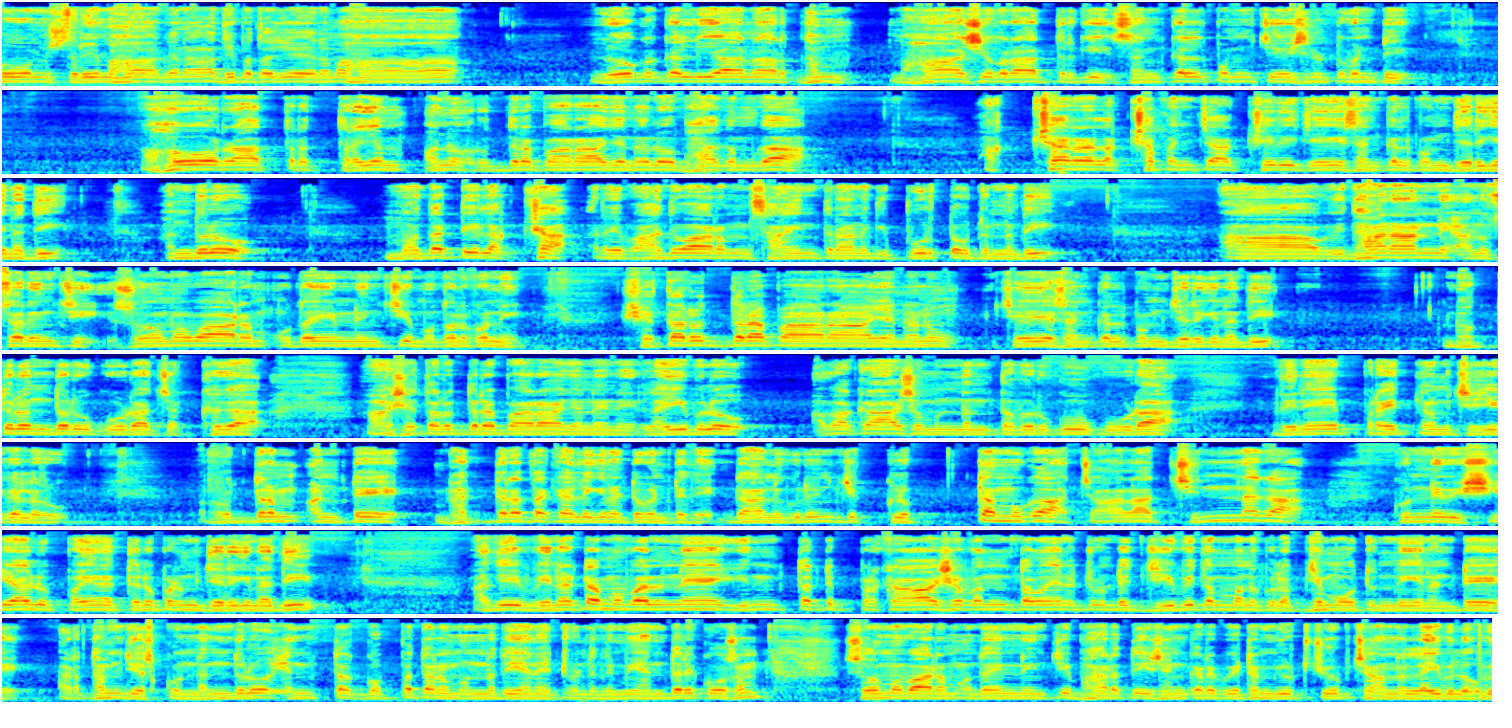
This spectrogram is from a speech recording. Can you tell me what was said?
ఓం శ్రీ మహాగణాధిపతయే నమ. లోక కళ్యాణార్థం మహాశివరాత్రికి సంకల్పం చేసినటువంటి అహోరాత్రత్రయం అను రుద్రపారాయణలో భాగంగా అక్షర లక్ష పంచాక్షరి చేయి సంకల్పం జరిగినది. అందులో మొదటి లక్ష రేపు ఆదివారం సాయంత్రానికి పూర్తవుతున్నది. ఆ విధానాన్ని అనుసరించి సోమవారం ఉదయం నుంచి మొదలుకొని శతరుద్రపారాయణను చేయ సంకల్పం జరిగినది. భక్తులందరూ కూడా చక్కగా ఆ శతరుద్ర పారాయణని లైవ్లో అవకాశం ఉన్నంత వరకు కూడా వినే ప్రయత్నం చేయగలరు. రుద్రం అంటే భద్రత కలిగినటువంటిది. దాని గురించి క్లుప్తముగా చాలా చిన్నగా కొన్ని విషయాలు పైన తెలపడం జరిగినది. అది వినటం వల్లనే ఇంతటి ప్రకాశవంతమైనటువంటి జీవితం మనకు లభ్యమవుతుంది అని అంటే అర్థం చేసుకోండి. అందులో ఎంత గొప్పతనం ఉన్నది అనేటువంటిది మీ అందరి కోసం సోమవారం ఉదయం నుంచి భారతీయ శంకరపీఠం యూట్యూబ్ ఛానల్ లైవ్లో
